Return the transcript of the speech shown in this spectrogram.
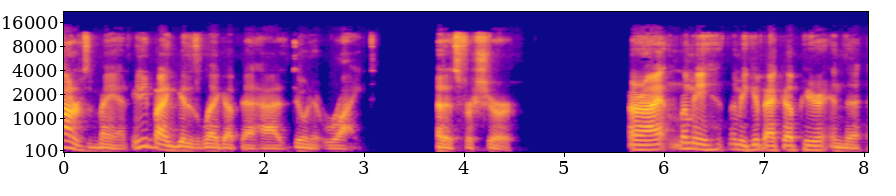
Connor's man. Anybody can get his leg up that high is doing it right. That is for sure. All right, let me let me get back up here in the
